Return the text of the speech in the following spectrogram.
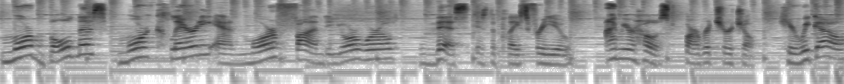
more boldness, more clarity, and more fun to your world, this is the place for you. I'm your host, Barbara Churchill. Here we go.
